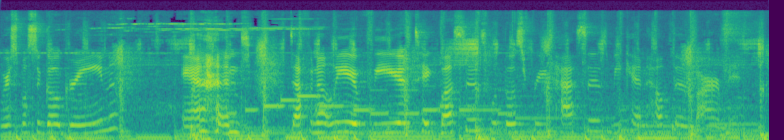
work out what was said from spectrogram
We're supposed to go green and definitely if we take buses with those free passes, we can help the environment.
